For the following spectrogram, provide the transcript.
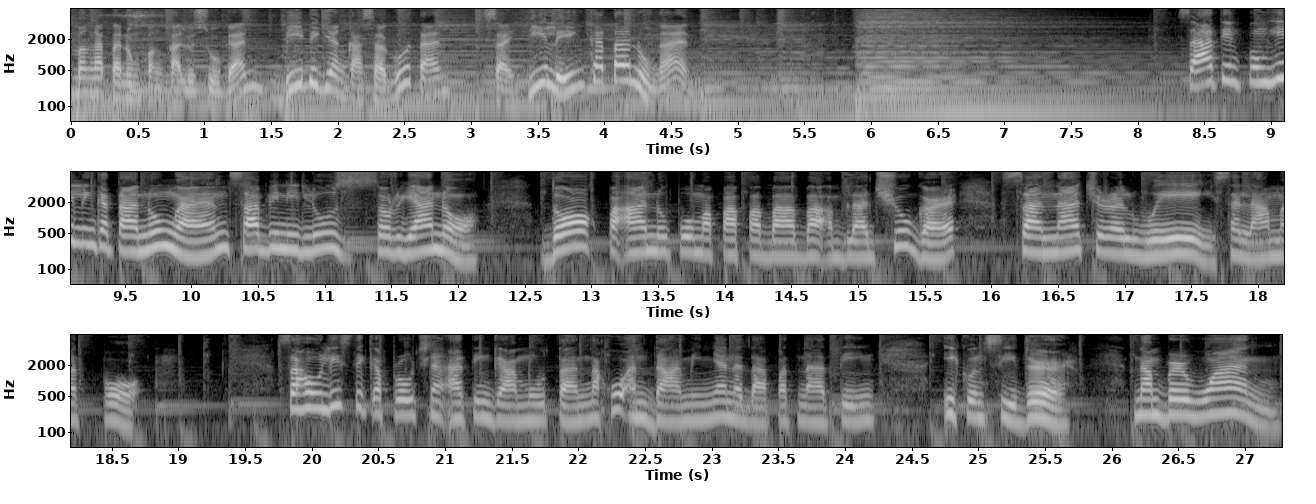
Mga tanong pangkalusugan, bibigyang kasagutan sa Healing Katanungan. Sa atin pong hiling katanungan, sabi ni Luz Soriano, Dok, paano po mapapababa ang blood sugar sa natural way? Salamat po. Sa holistic approach ng ating gamutan, naku, ang dami niya na dapat nating i-consider. Number one,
